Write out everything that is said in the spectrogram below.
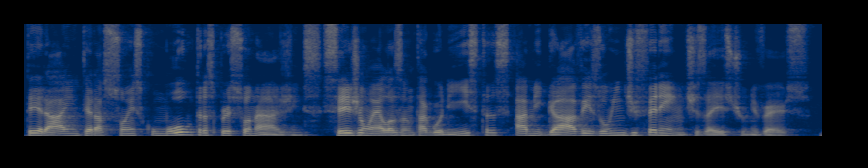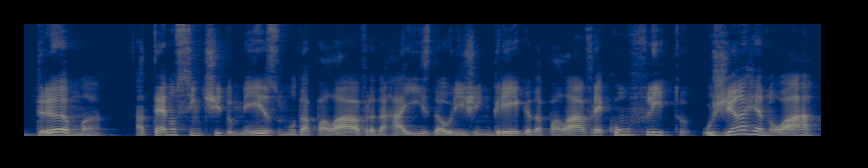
terá interações com outras personagens, sejam elas antagonistas, amigáveis ou indiferentes a este universo. Drama até no sentido mesmo da palavra, da raiz, da origem grega da palavra, é conflito. O Jean Renoir,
